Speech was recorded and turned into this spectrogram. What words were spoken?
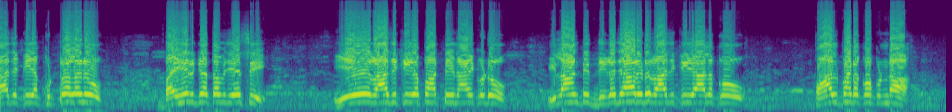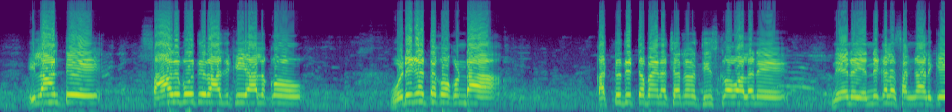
రాజకీయ కుట్రలను బహిర్గతం చేసి ఏ రాజకీయ పార్టీ నాయకుడు ఇలాంటి దిగజారుడు రాజకీయాలకు పాల్పడకోకుండా ఇలాంటి సానుభూతి రాజకీయాలకు ఒడిగట్టకోకుండా కట్టుదిట్టమైన చర్యలు తీసుకోవాలని నేను ఎన్నికల సంఘానికి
